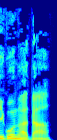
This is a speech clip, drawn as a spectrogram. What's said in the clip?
피곤하다.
